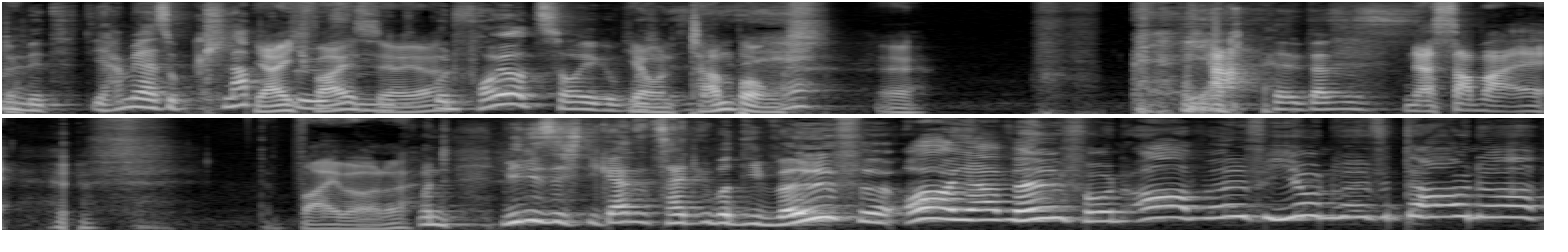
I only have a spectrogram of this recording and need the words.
könnte. mit. Die haben ja so Klappöfen Ja, ich weiß, mit ja, ja. und Feuerzeuge. Ja, und Tampons. Äh, Ja, das ist. Na, sag mal, ey. Weiber, oder? Und wie die sich die ganze Zeit über die Wölfe, oh ja, Wölfe und oh, Wölfe hier und Wölfe da und oh.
